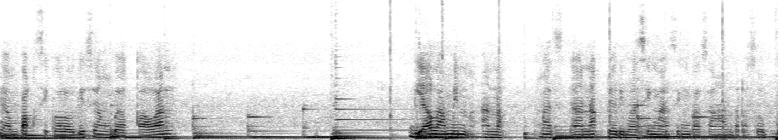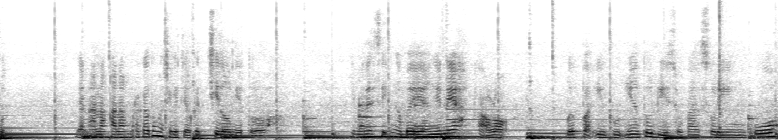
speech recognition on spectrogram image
dampak psikologis yang bakalan dialamin anak mas anak dari masing-masing pasangan tersebut dan anak-anak mereka tuh masih kecil-kecil gitu loh. Gimana sih ngebayangin ya kalau bapak ibunya tuh diisukan selingkuh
